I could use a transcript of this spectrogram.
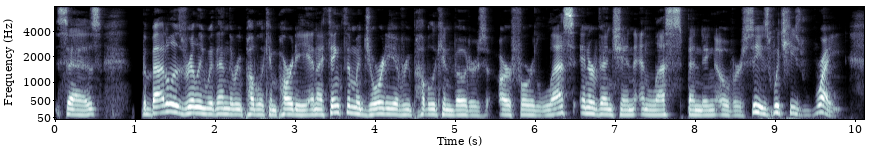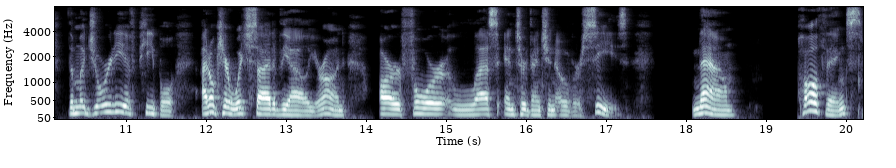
says the battle is really within the Republican Party, and I think the majority of Republican voters are for less intervention and less spending overseas, which he's right. The majority of people, I don't care which side of the aisle you're on, are for less intervention overseas. Now, Paul thinks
